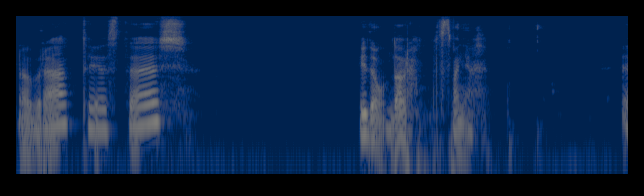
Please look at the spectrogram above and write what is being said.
Dobra, ty jesteś. Idą, dobra, wspaniale. Yy,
